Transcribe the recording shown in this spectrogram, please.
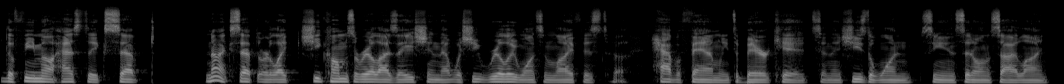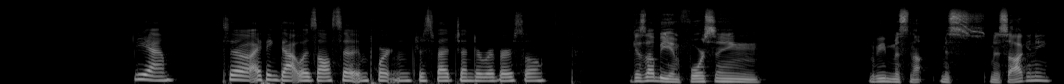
the female has to accept, not accept, or like she comes to realization that what she really wants in life is to have a family, to bear kids. And then she's the one seeing sit on the sideline. Yeah. So I think that was also important, just that gender reversal. I guess I'll be enforcing maybe mis- mis- misogyny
